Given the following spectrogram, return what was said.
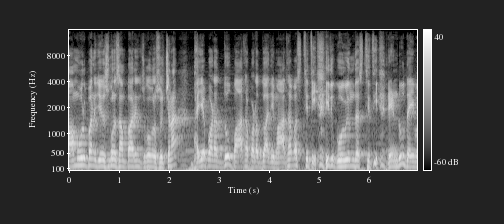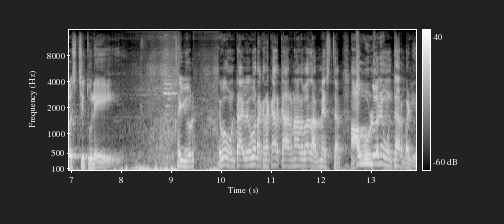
మామూలు పని చేసుకుని సంపాదించుకోవాల్సి వచ్చినా భయపడద్దు బాధపడద్దు. అది మాధవ స్థితి ఇది గోవింద స్థితి. రెండు దైవ స్థితులే. అయ్యో ఏవో ఉంటాయి అవేవో రకరకాల కారణాల వల్ల అమ్మేస్తారు. ఆ ఊళ్ళోనే ఉంటారు మళ్ళీ.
